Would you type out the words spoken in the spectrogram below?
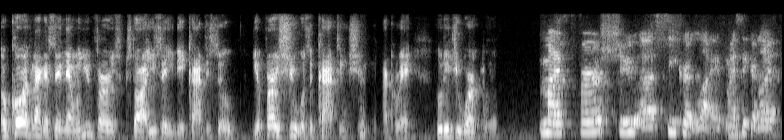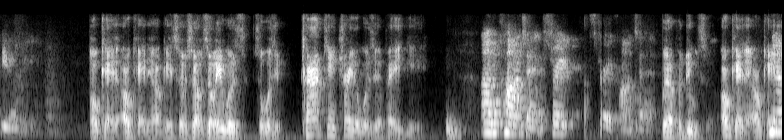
of course, like I said, now when you first start, you say you did content. So your first shoot was a content shoot, am I correct? Who did you work with? My first shoot, uh, Secret Life, my Secret Life POV. Okay, okay, then okay. So so so it was so was it content trade or was it a paid gig? Um, content, straight straight content. Well, producer. Okay then, okay. No.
